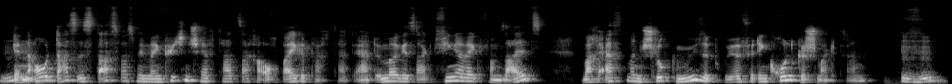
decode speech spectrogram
mhm. genau das ist das, was mir mein Küchenchef Tatsache auch beigebracht hat. Er hat immer gesagt, Finger weg vom Salz, mach erstmal einen Schluck Gemüsebrühe für den Grundgeschmack dran. Mhm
